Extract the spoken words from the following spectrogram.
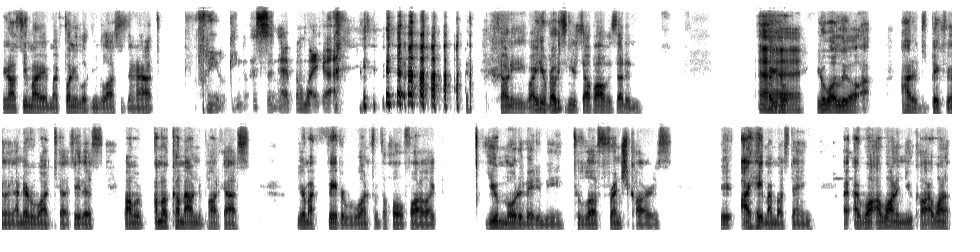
You not see my my funny looking glasses and hat? funny looking glasses and that. Oh my god. Tony, why are you roasting yourself all of a sudden? you uh, know- You know what, Leo? I, I had a big feeling. I never wanted to say this, but I'm gonna, I'm gonna come out in the podcast. You're my favorite one from the whole far. Like you motivated me to love French cars. It- I hate my Mustang. I, I want I want a new car. I want to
